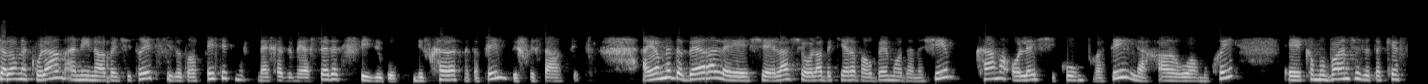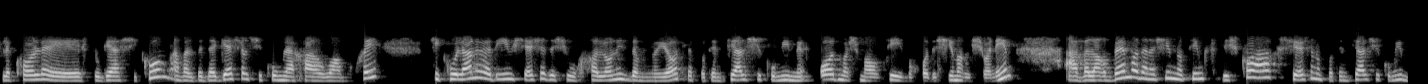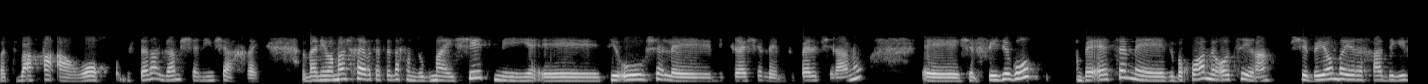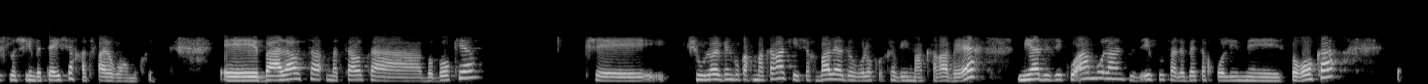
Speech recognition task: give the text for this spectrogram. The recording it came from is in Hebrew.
שלום לכולם, אני נועה בן שטרית, פיזיותרפיסטית מוסמכת ומייסדת פיזיוגרופ, נבחרת מטפלים בפריסה ארצית. היום נדבר על אה, שאלה שעולה בקרב הרבה מאוד אנשים, כמה עולה שיקום פרטי לאחר אירוע מוחי. אה, כמובן שזה תקף לכל אה, סוגי השיקום, אבל בדגש על שיקום לאחר אירוע מוחי, כי כולנו יודעים שיש איזשהו חלון הזדמנויות לפוטנציאל שיקומי מאוד משמעותי בחודשים הראשונים, אבל הרבה מאוד אנשים נוטים קצת לשכוח שיש לנו פוטנציאל שיקומי בטווח הארוך, בסדר? גם שנים שאחרי. ואני ממש חייבת לתת לכם דוגמה אישית מתיאור של אה, מקרה של מטופלת שלנו, אה, של פיזיוגרופ. בעצם אה, זו בחורה מאוד צעירה, שביום בהיר אחד בגיל 39 חטפה אירוע מוחי. בעלה מצא אותה בבוקר, כש... כשהוא לא הבין כל כך מה קרה, כי היא שכבה לידו והוא לא כל כך הבין מה קרה ואיך, מיד הזעיקו אמבולנס, הזעיקו אותה לבית החולים אה, סורוקה,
